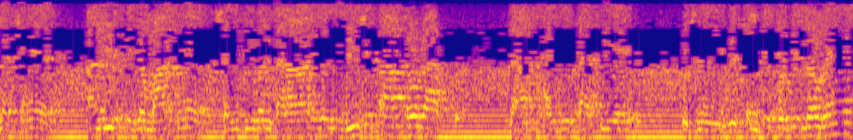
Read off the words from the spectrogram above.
लक्ष्य है, आनंद के जो मार्ग है, सही जीवन का इन्हीं से प्राप्त होगा आपको। जहाँ दिखाई देता कि है, कुछ नहीं। जो चलते पुरजे लोग हैं,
